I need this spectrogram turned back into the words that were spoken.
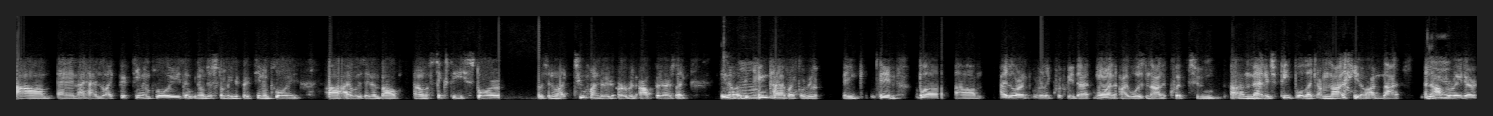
um, and I had like 15 employees, and you know, just for me to 15 employees, uh, I was in about I don't know 60 stores. Was in like 200 urban outfitters. Like, you know, it became kind of like a real big thing. But um, I learned really quickly that one, I was not equipped to uh, manage people. Like I'm not, you know, I'm not an Yeah. operator.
